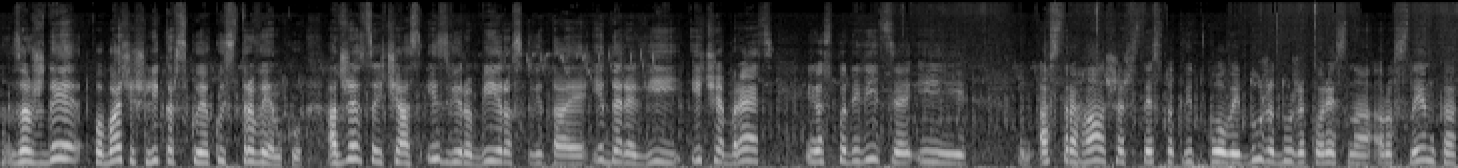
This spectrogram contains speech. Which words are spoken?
завжди побачиш лікарську якусь травинку. Адже в цей час і звіробій розквітає, і деревій, і чебрець. І ось подивіться, і астрагал шерстистоквітковий, дуже-дуже корисна рослинка.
